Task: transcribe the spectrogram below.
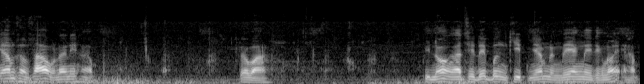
ยามเช้าๆนั่นนี่ครับ แต่ว่า พี่น้องอาจจะได้เบิ่งคลิปย้ำแดงๆในจังน้อยครับ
